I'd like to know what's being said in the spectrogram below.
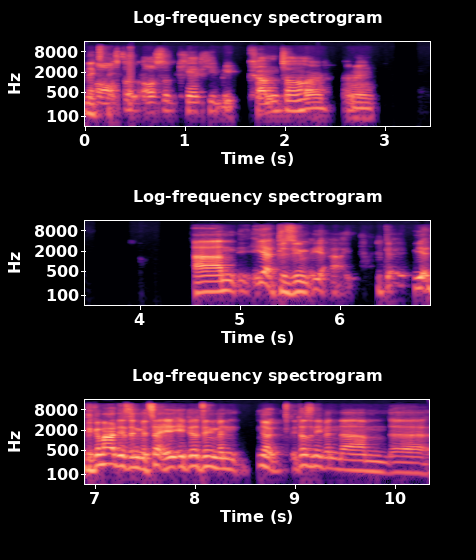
next. Also, also, can't he become Tahar? I mean, um, yeah, presume. Yeah, yeah, the Gemara doesn't even say it, it doesn't even no, it doesn't even um, uh,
